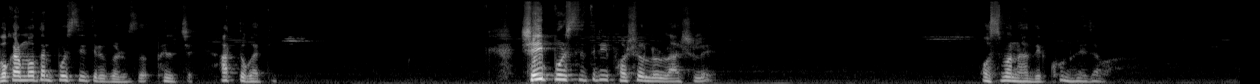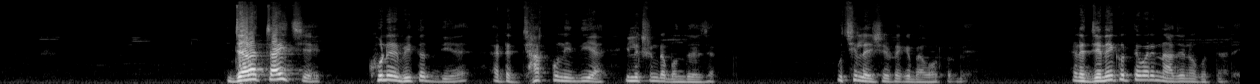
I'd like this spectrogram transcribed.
বোকার মতন পরিস্থিতি তৈরি করে ফেলছে, আত্মঘাতী। সেই পরিস্থিতির ফসল হলো আসলে ওসমান হাদির খুন হয়ে যাওয়া। যারা চাইছে খুনের ভিতর দিয়ে একটা ঝাঁকুনি দিয়ে ইলেকশনটা বন্ধ হয়ে যাক উচিলা হিসেবেটাকে ব্যবহার করবে। এটা জেনে করতে পারে, না জেনেও করতে পারে।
